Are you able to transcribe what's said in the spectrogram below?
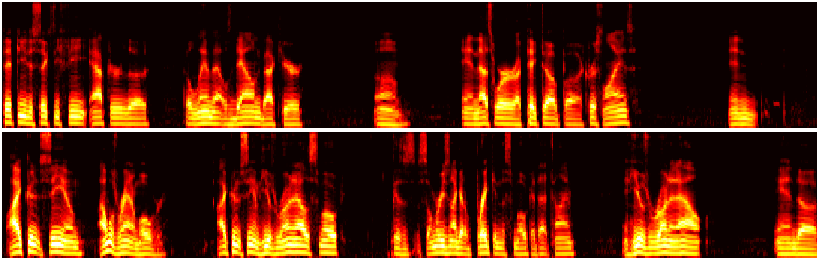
50 to 60 feet after the, the limb that was down back here um, and that's where I picked up uh, Chris Lyons. And I couldn't see him. I almost ran him over. I couldn't see him. He was running out of the smoke because some reason I got a break in the smoke at that time. And he was running out and uh,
